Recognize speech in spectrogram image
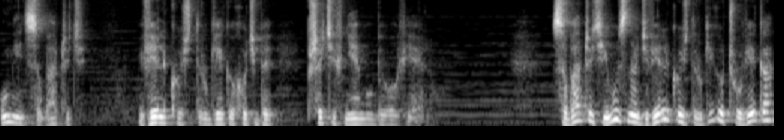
Umieć zobaczyć wielkość drugiego, choćby przeciw niemu było wielu. Zobaczyć i uznać wielkość drugiego człowieka,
